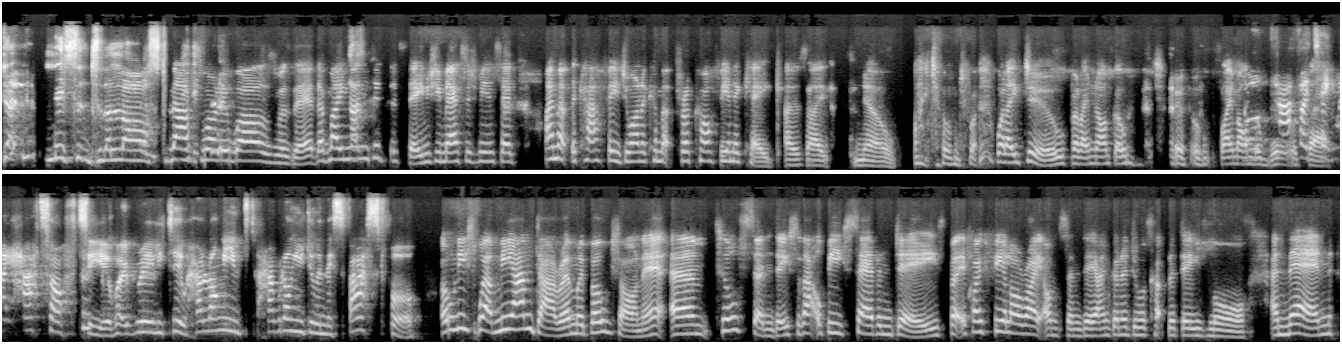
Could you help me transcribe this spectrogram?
Don't listen to the last. That's minute. what it was, was it? That my mum did the same. She messaged me and said, "I'm at the cafe. Do you want to come up for a coffee and a cake?" I was like, "No, I don't. Well, I do, but I'm not going to. I'm on oh, the wall." I take my hat off to you. I really do. How long are you? How long are you doing this fast for? Only well, me and Darren, we're both on it um, till Sunday, so that'll be seven days. But if I feel all right on Sunday, I'm going to do a couple of days more. And then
